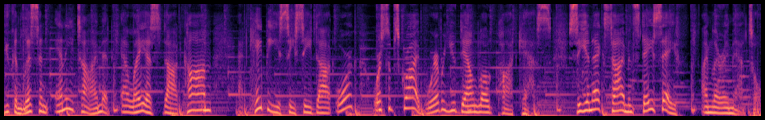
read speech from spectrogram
you can listen anytime at laist.com, at kpcc.org, or subscribe wherever you download podcasts. See you next time and stay safe. I'm Larry Mantle.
